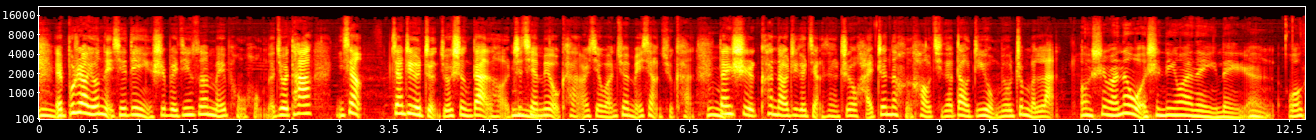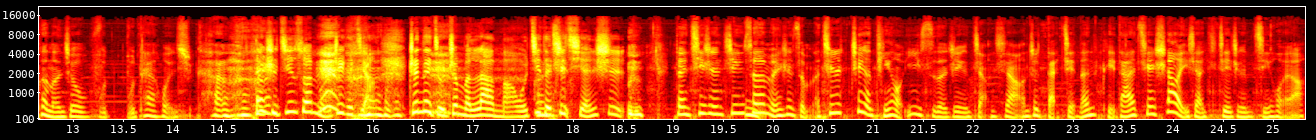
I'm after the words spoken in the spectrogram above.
嗯也不知道有哪些电影是被金酸梅捧红的。就是他，你像像这个《拯救圣诞》哈，之前没有看，而且完全没想去看，嗯但是看到这个奖项之后，还真的很好奇，它到底有没有这么烂？哦，是吗？那我是另外那一类人，嗯我可能就不不太会去看了。但是金酸梅这个奖 真的就这么烂吗？我记得之前是，但其实金酸梅是怎么了？其实这个挺有意思的，这个奖项就打简单给大家介绍一下，借这个机会啊，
